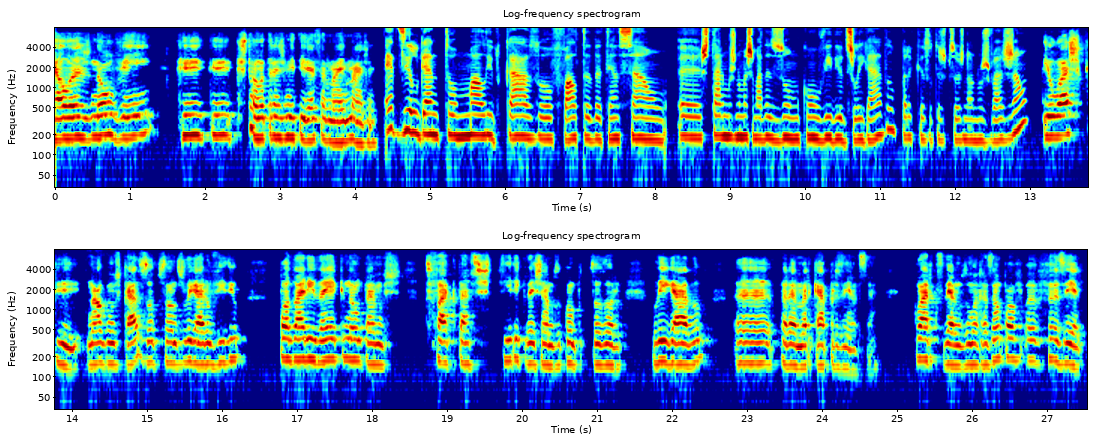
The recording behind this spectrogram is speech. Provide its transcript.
elas não veem que, que, que, estão a transmitir essa má imagem. É deselegante ou mal educado ou falta de atenção uh, estarmos numa chamada Zoom com o vídeo desligado para que as outras pessoas não nos vejam? Eu acho que, em alguns casos, a opção de desligar o vídeo pode dar a ideia que não estamos de facto a assistir e que deixamos o computador ligado uh, para marcar presença. Claro que se dermos uma razão para fazer,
